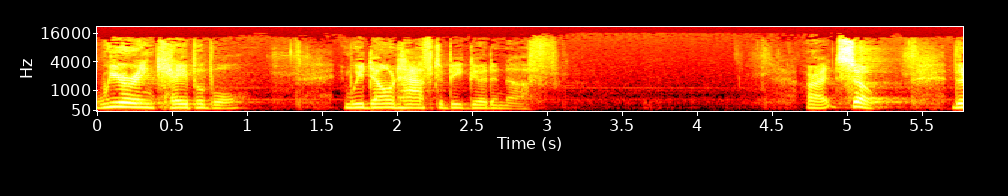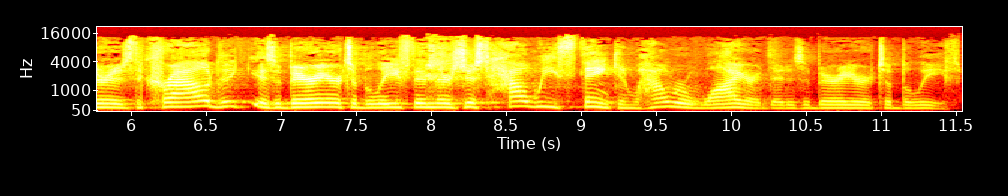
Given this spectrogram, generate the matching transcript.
We are incapable, and we don't have to be good enough. All right, so there is the crowd that is a barrier to belief. Then there's just how we think and how we're wired that is a barrier to belief.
